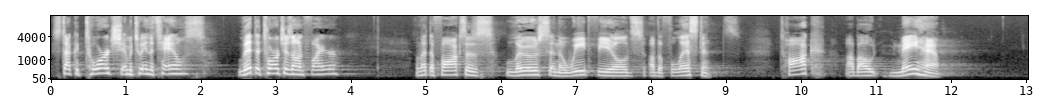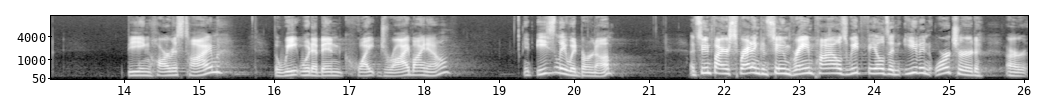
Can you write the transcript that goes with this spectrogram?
stuck a torch in between the tails, lit the torches on fire, and let the foxes loose in the wheat fields of the Philistines. Talk about mayhem. Being harvest time, the wheat would have been quite dry by now. It easily would burn up. And soon fires spread and consumed grain piles, wheat fields, and even orchard or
